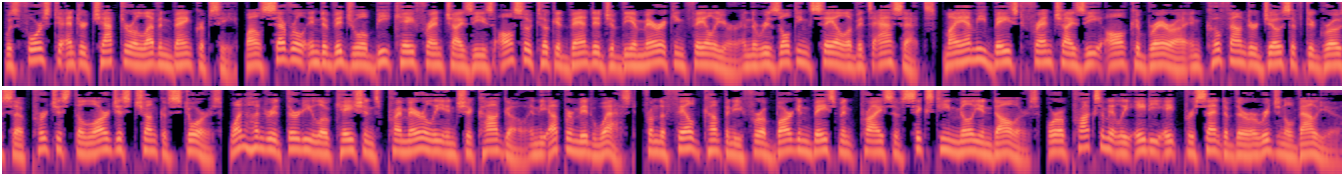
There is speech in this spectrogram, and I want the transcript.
was forced to enter Chapter 11 bankruptcy, while several individual BK franchisees also took advantage of the Ameriking failure and the resulting sale of its assets. Miami-based franchisee Al Cabrera and co-founder Joseph DeGrosa purchased the largest chunk of stores stores, 130 locations primarily in Chicago and the upper Midwest, from the failed company for a bargain basement price of $16 million, or approximately 88% of their original value.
